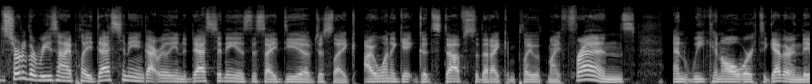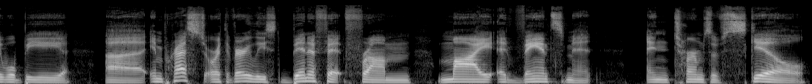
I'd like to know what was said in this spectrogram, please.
sort of the reason I play Destiny and got really into Destiny is this idea of just like I want to get good stuff so that I can play with my friends and we can all work together and they will be uh, impressed or at the very least benefit from my advancement in terms of skill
